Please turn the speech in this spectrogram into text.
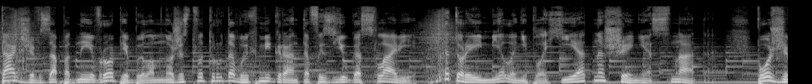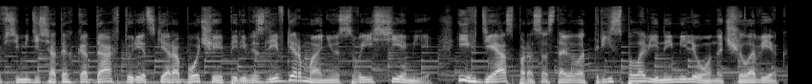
Также в Западной Европе было множество трудовых мигрантов из Югославии, которое имело неплохие отношения с НАТО. Позже, в 70-х годах, турецкие рабочие перевезли в Германию свои семьи. Их диаспора составила 3,5 миллиона человек.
